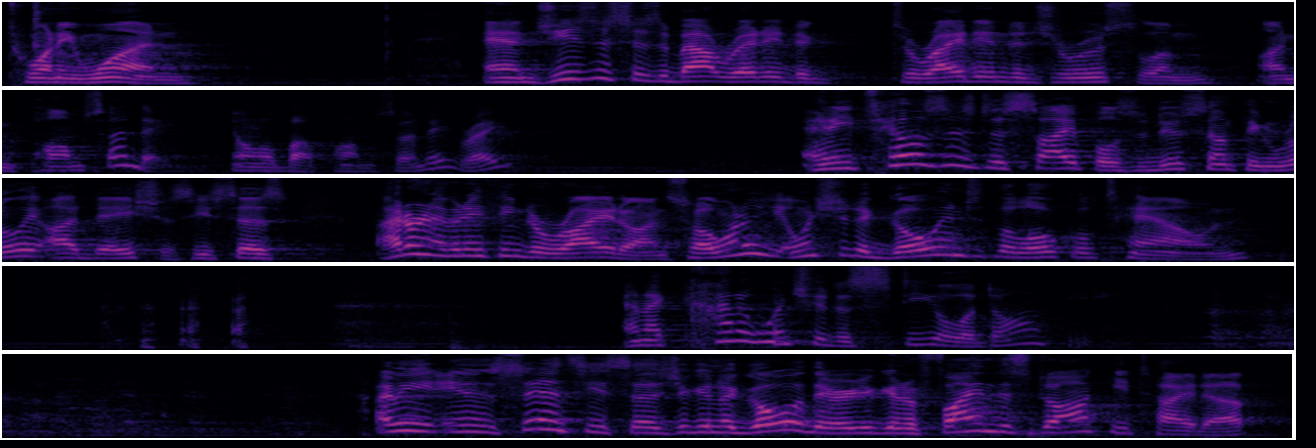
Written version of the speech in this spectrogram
21. And Jesus is about ready to, to ride into Jerusalem on Palm Sunday. You all know about Palm Sunday, right? And he tells his disciples to do something really audacious. He says, I don't have anything to write on, so I want, to, I want you to go into the local town, and I kind of want you to steal a donkey. I mean, in a sense, he says, You're going to go there, you're going to find this donkey tied up.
